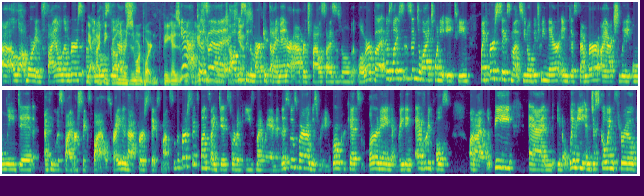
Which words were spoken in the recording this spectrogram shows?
uh, a lot more in file numbers. yeah, and I think file numbers is more important because Yeah, because uh, obviously yes. the market that I'm in, our average file size is a little bit lower. But I was licensed in July 2018. My first six months, you know, between there and December, I actually only did, I think it was five or six files, right, in that first six months. So the first six months, I did sort of ease my way in. And this was where I was reading broker kits, and learning and reading every post on ILMB and, you know, WIMI and just going through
